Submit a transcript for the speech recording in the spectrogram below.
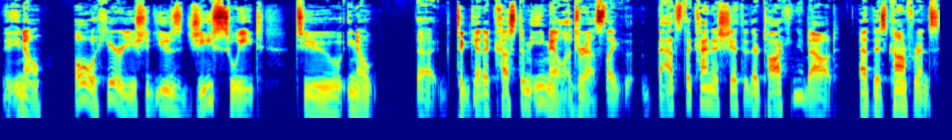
you know, oh, here you should use G Suite to, you know, uh, to get a custom email address. Like that's the kind of shit that they're talking about at this conference.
